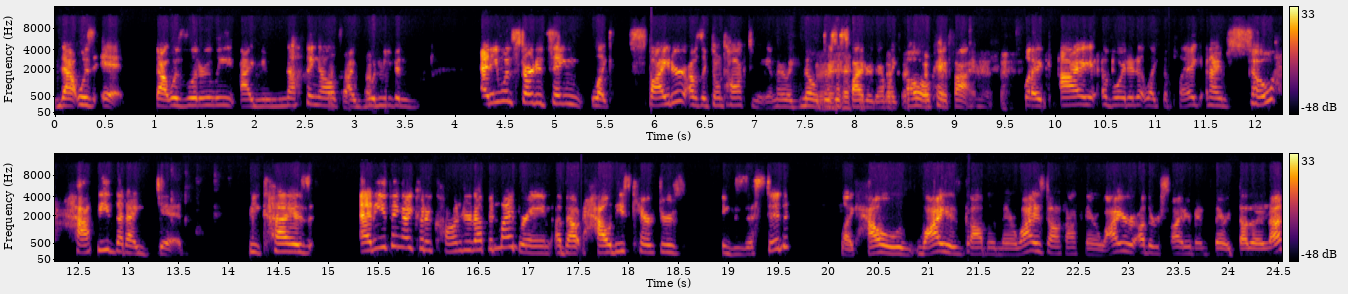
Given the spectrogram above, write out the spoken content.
That was it. That was literally, I knew nothing else. I wouldn't even. Anyone started saying like spider, I was like, don't talk to me. And they're like, no, there's a spider there. I'm like, oh, okay, fine like I avoided it like the plague. And I'm so happy that I did because anything I could have conjured up in my brain about how these characters existed, like how, why is Goblin there? Why is Doc Ock there? Why are other Spider-Mans there? Da, da, da, da.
